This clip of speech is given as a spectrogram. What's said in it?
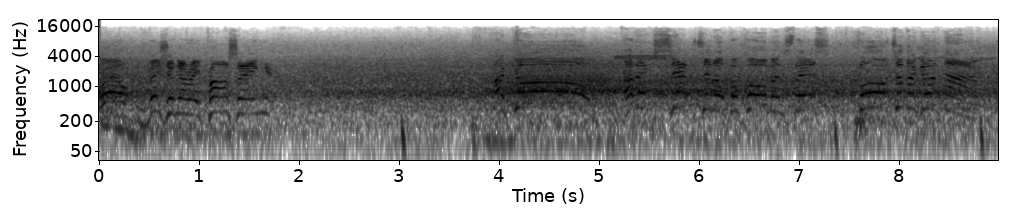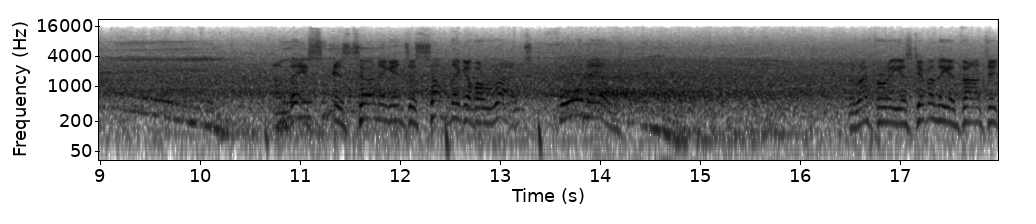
Well, visionary passing. Four to the good now. And this is turning into something of a rout. 4-0. The referee has given the advantage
